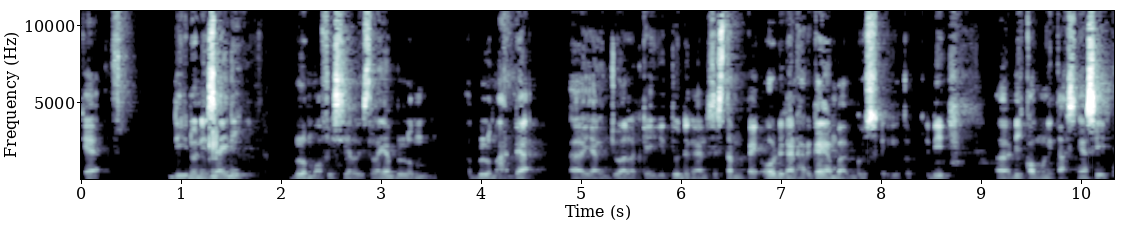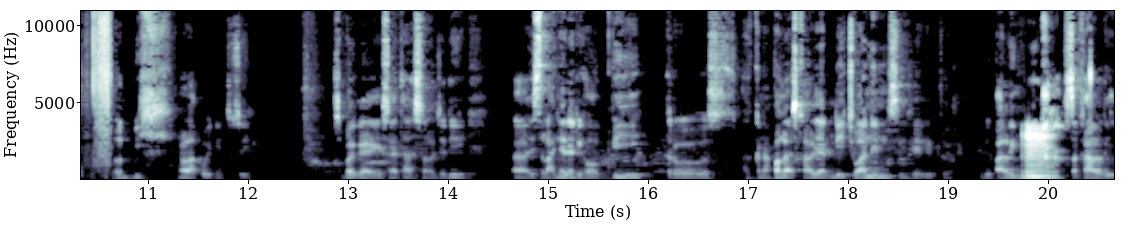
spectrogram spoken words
kayak di Indonesia ini belum official istilahnya belum belum ada uh, yang jualan kayak gitu dengan sistem PO dengan harga yang bagus kayak gitu. Jadi uh, di komunitasnya sih lebih ngelakuin itu sih sebagai side hustle. Jadi uh, istilahnya dari hobi terus kenapa nggak sekalian dicuanin sih kayak gitu. Jadi paling hmm. sekali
